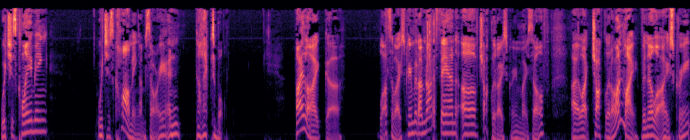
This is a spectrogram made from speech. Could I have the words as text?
which is claiming, which is calming, I'm sorry, and delectable. I like uh, lots of ice cream, but I'm not a fan of chocolate ice cream myself. I like chocolate on my vanilla ice cream.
